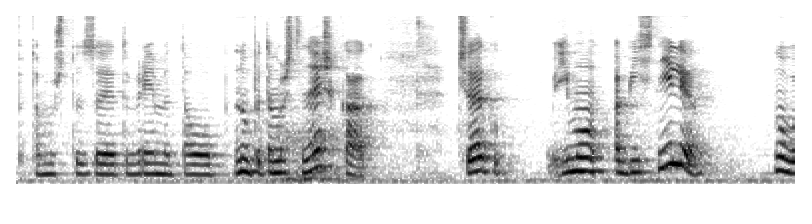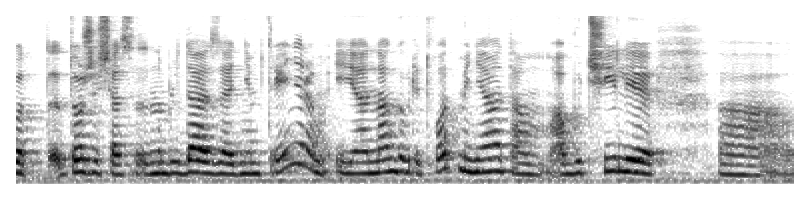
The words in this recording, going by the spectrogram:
потому что за это время того, ну, потому что, знаешь как, человек, ему объяснили, ну вот э, тоже сейчас наблюдаю за одним тренером, и она говорит, вот меня там обучили э,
